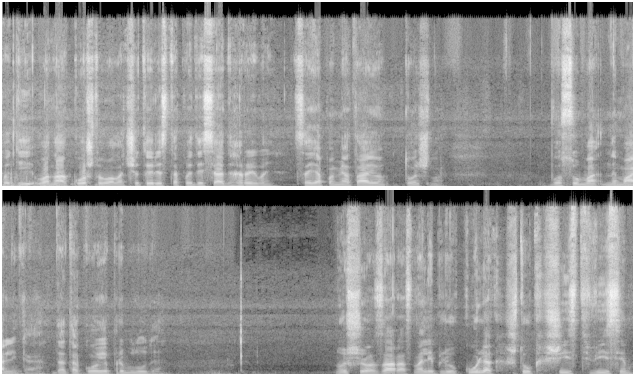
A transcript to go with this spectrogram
Тоді вона коштувала 450 гривень. Це я пам'ятаю точно. Бо сума не маленька для такої приблуди. Ну що, зараз наліплю куляк штук 6-8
